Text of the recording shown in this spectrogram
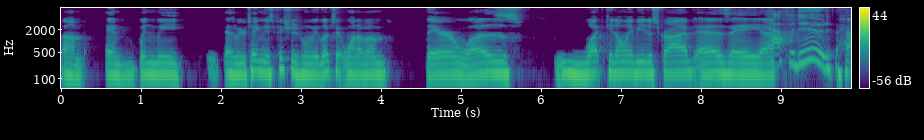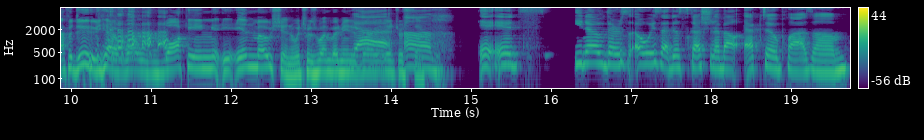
Um, and when we, as we were taking these pictures, when we looked at one of them, there was what could only be described as a uh, Half a dude. half a dude, yeah, walking in motion, which was what made it very interesting. Um, it, it's you know, there's always that discussion about ectoplasm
